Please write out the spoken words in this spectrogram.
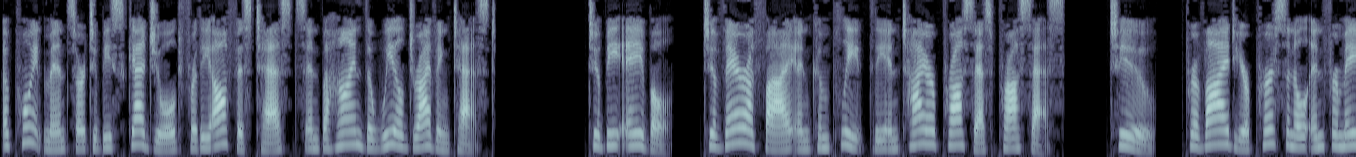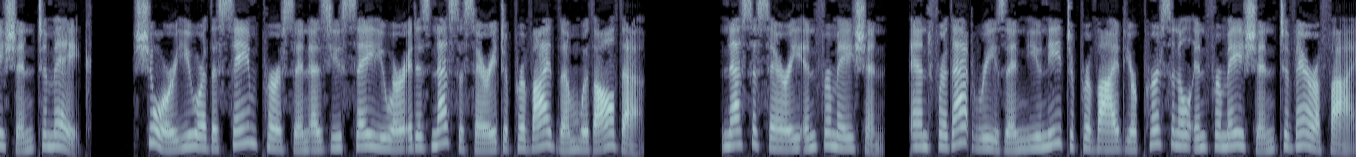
Appointments are to be scheduled for the office tests and behind the wheel driving test. To be able to verify and complete the entire process process. 2. Provide your personal information to make sure you are the same person as you say you are it is necessary to provide them with all the necessary information. And for that reason you need to provide your personal information to verify.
